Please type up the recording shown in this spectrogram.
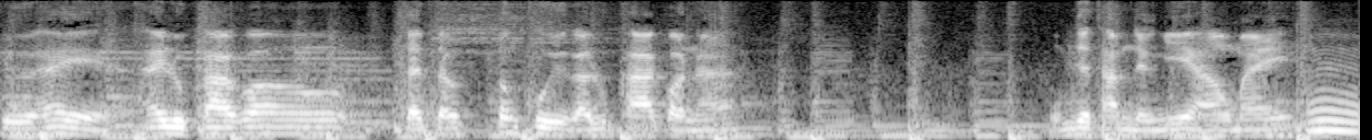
คือให้ให้ลูกค้าก็แต่ต้องต้องคุยกับลูกค้าก่อนนะ ผมจะทำอย่างนี้เอาไหมอืม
